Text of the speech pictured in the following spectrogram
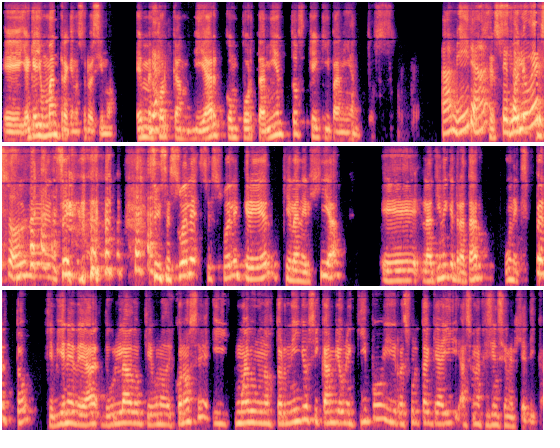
Eh, y aquí hay un mantra que nosotros decimos, es mejor ya. cambiar comportamientos que equipamientos. Ah, mira, se, se suele, verso. Suele, sí. sí, se suele, se suele creer que la energía eh, la tiene que tratar un experto que viene de, de, un lado que uno desconoce y mueve unos tornillos y cambia un equipo y resulta que ahí hace una eficiencia energética.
